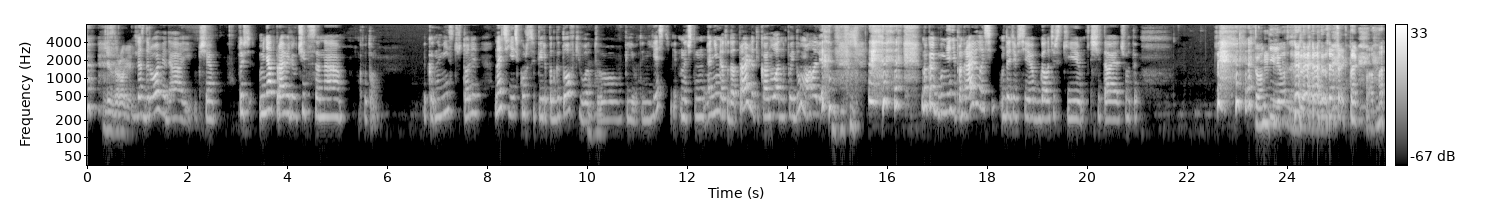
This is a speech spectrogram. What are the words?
Для здоровья. для здоровья, да, и вообще. То есть меня отправили учиться на кто там, экономист, что ли. Знаете, есть курсы переподготовки, вот э, в ПИ вот они есть. Значит, они меня туда отправили, такая, ну ладно, пойду, мало ли. Ну, как бы мне не понравилось вот эти все бухгалтерские счета и отчеты. Тонкий лед. Так, так, ладно.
